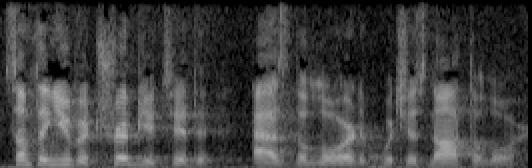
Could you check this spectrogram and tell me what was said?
something you've attributed as the Lord, which is not the Lord.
